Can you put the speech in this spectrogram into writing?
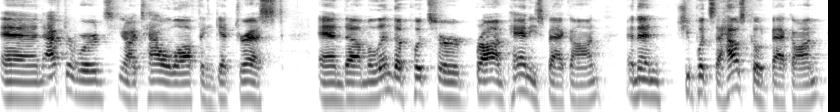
And afterwards, you know, I towel off and get dressed. And uh, Melinda puts her bra and panties back on. And then she puts the house coat back on.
